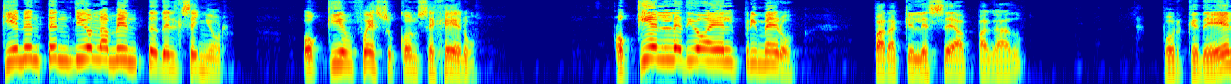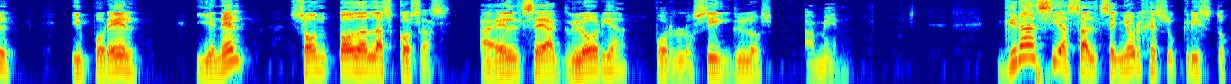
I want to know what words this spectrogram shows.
¿quién entendió la mente del Señor? ¿O quién fue su consejero? ¿O quién le dio a él primero para que le sea pagado? Porque de él y por él y en él son todas las cosas. A él sea gloria por los siglos. Amén. Gracias al Señor Jesucristo,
